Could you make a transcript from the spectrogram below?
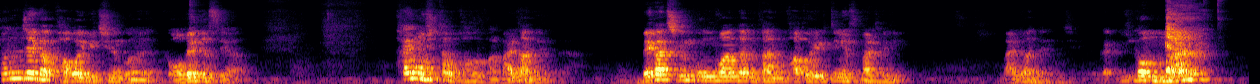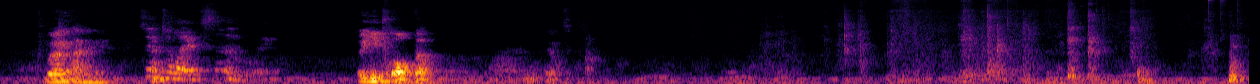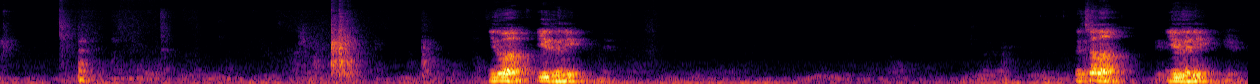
현재가 과거에 미치는 거는 그 어벤져스야. 타임머신 타고 과거로 가는 말도 안 되는 거야. 내가 지금 공부한다면 난 과거 1등이었어 말 되니? 말도 안 되는 거지. 그러니까 이것만 모양이 가능해. 선생님 저거 X는 뭐예요? 여기 if가 없다고. 네, 없어. 이누아 이해되니? 괜찮아 이해되니? 예.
